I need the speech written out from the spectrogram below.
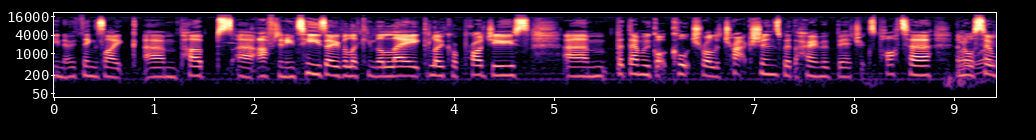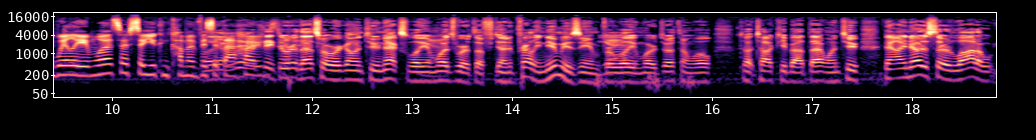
You know things like um, pubs, uh, afternoon teas overlooking the lake, local produce, um, but then we've got cultural attractions. We're the home of Beatrix Potter and Oh, also right. William Wordsworth, so you can come and Well, visit yeah, their homes. actually- we're- that's what we're going to next. William Yeah. Wordsworth, a fairly new museum for Yeah. William Wordsworth, and we'll t- talk to you about that one too. Now, I noticed there are a lot of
